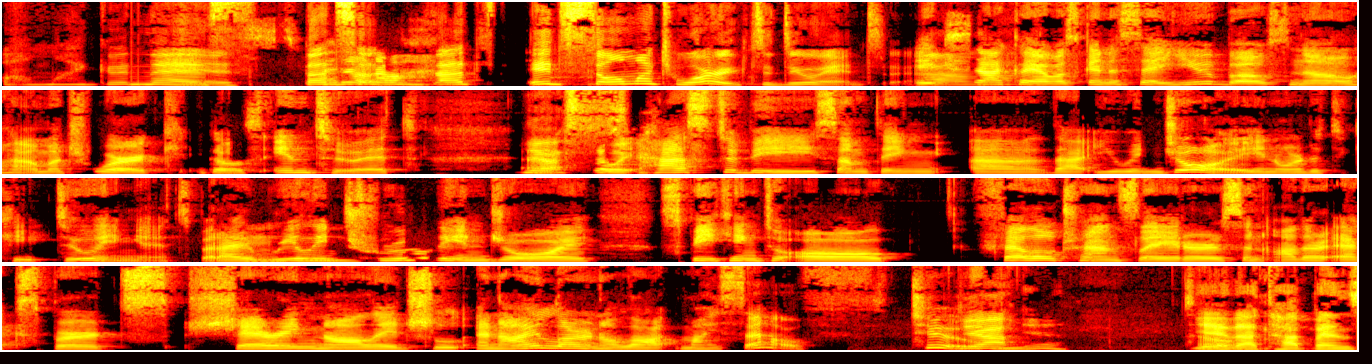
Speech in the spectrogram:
Oh my goodness. Yes. That's don't a- know. that's it's so much work to do it. Um, Exactly. I was going to say, you both know how much work goes into it. Uh, Yes. so it has to be something uh, that you enjoy in order to keep doing it. But I really, Mhm. truly enjoy speaking to all fellow translators and other experts, sharing knowledge. And I learn a lot myself too. Yeah. Yeah. So- Yeah, that happens.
